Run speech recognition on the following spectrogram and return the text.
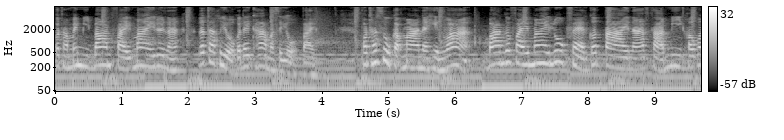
ก็ทำให้มีบ้านไฟไหม้ด้วยนะ แล้วทาเคโยก็ได้ฆ่ามาเซโยไป พอทัตสุกลับมาเนี่ยเห็นว่าบ้านก็ไฟไหม้ลูกแฝดก็ตายนะ สามีเขาก็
